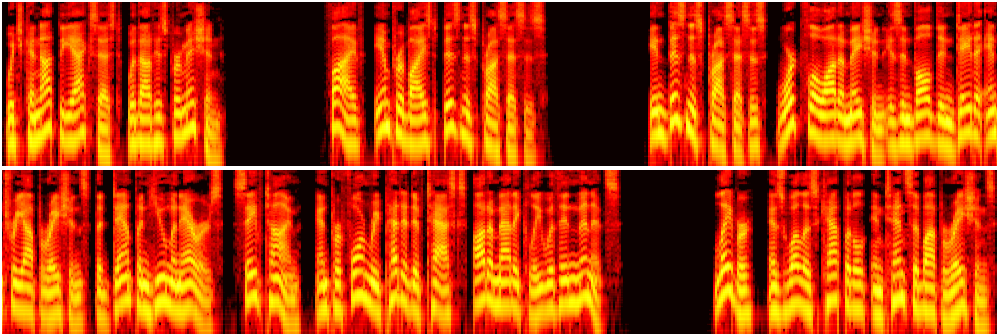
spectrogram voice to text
which cannot be accessed without his permission. 5. Improvised business processes. In business processes, workflow automation is involved in data entry operations that dampen human errors, save time, and perform repetitive tasks automatically within minutes. Labor, as well as capital intensive operations,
